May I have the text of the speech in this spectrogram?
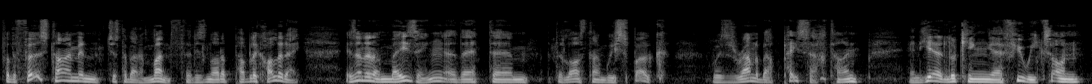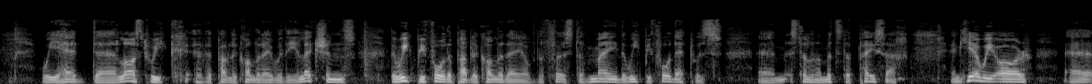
For the first time in just about a month, it is not a public holiday. Isn't it amazing that um, the last time we spoke was around about Pesach time and here, looking a few weeks on, we had uh, last week uh, the public holiday with the elections. The week before the public holiday of the 1st of May. The week before that was um, still in the midst of Pesach. And here we are, uh,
